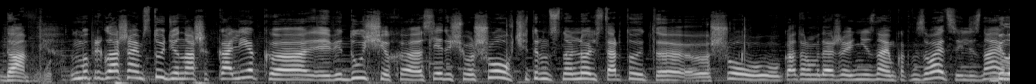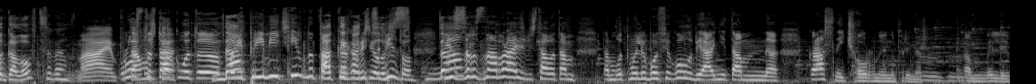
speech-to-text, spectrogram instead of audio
да. Ну, Мы приглашаем в студию наших коллег, э, ведущих э, следующего шоу. В 14.00 стартует э, шоу, которое мы даже не знаем, как называется, или знаем. Белоголовцева. Знаем, Просто потому что... так вот Да. при- примитивно, так, А ты хотела без, что? без Да. разнообразия, без того, там, там вот мы любовь и голуби, а они там э, красные, черные, например. Там, или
